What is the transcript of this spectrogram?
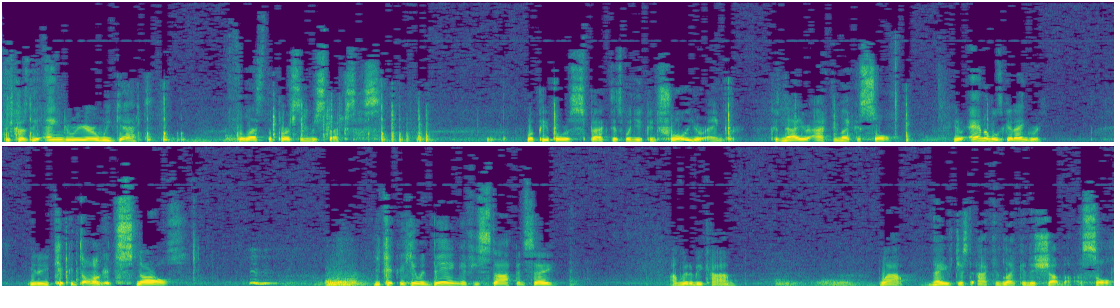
Because the angrier we get, the less the person respects us. What people respect is when you control your anger, because now you're acting like a soul. You know, animals get angry. You know, you kick a dog, it snarls. You kick a human being if you stop and say, I'm going to be calm. Wow, now you've just acted like a neshama, a soul.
